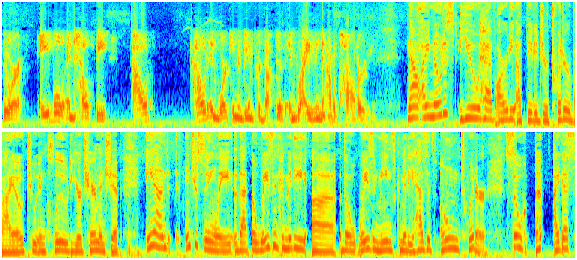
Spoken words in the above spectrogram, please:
who are able and healthy out out and working and being productive and rising out of poverty. Now, I noticed you have already updated your Twitter bio to include your chairmanship, and interestingly, that the Ways and Committee, uh, the Ways and Means Committee, has its own Twitter. So, I guess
